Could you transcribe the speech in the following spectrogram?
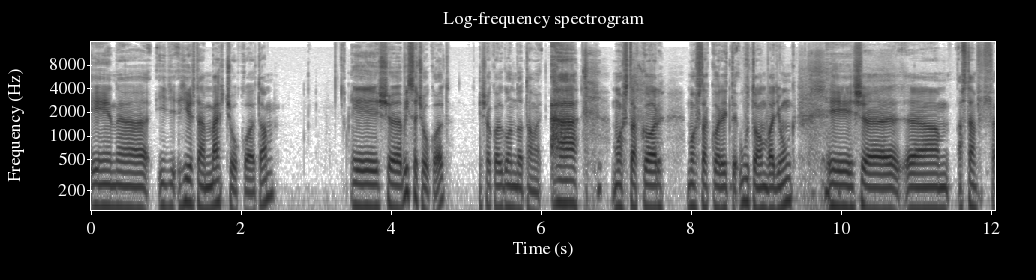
én uh, így hirtelen megcsókoltam, és visszacsókolt, és akkor gondoltam, hogy á, most akkor, most akkor itt úton vagyunk, és uh, um, aztán fe,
